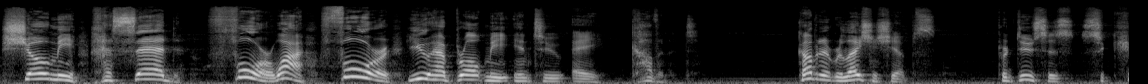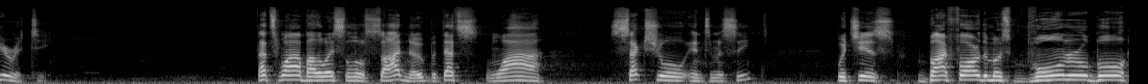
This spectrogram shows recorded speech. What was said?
show me chesed. For, why? For you have brought me into a covenant. Covenant relationships produces security. That's why, by the way, it's a little side note, but that's why sexual intimacy, which is by far the most vulnerable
